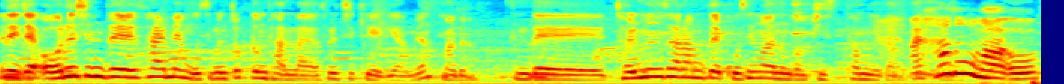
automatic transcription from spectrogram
근데 이제 어르신들 삶의 모습은 조금 달라요. 솔직히 얘기하면. 맞아. 근데 젊은 사람들 고생하는 건 비슷합니다. 아니 하도 막 어,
